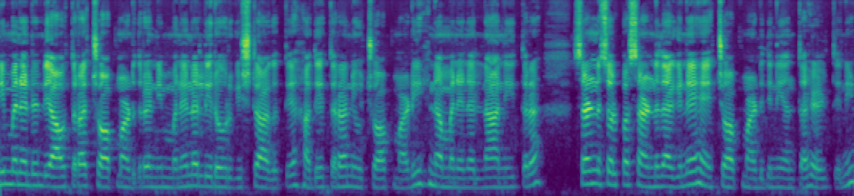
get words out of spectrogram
ನಿಮ್ಮ ಮನೆಯಲ್ಲಿ ಯಾವ ಥರ ಚಾಪ್ ಮಾಡಿದ್ರೆ ನಿಮ್ಮ ಮನೆಯಲ್ಲಿರೋರಿಗೆ ಇಷ್ಟ ಆಗುತ್ತೆ, ಅದೇ ಥರ ನೀವು ಚಾಪ್ ಮಾಡಿ ನಮ್ಮ ಮನೆಯಲ್ಲಿ ನಾನು ಈ ಥರ ಸಣ್ಣ ಸ್ವಲ್ಪ ಸಣ್ಣದಾಗಿಯೇ ಚಾಪ್ ಮಾಡಿದ್ದೀನಿ ಅಂತ ಹೇಳ್ತೀನಿ.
